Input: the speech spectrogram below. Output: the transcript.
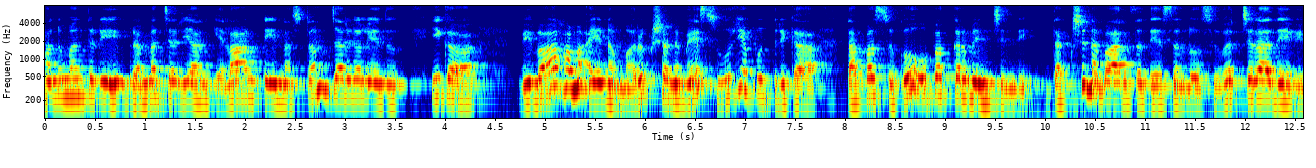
హనుమంతుడి బ్రహ్మచర్యానికి ఎలాంటి నష్టం జరగలేదు. ఇక వివాహం అయిన మరుక్షణమే సూర్యపుత్రిక తపస్సుకు ఉపక్రమించింది. దక్షిణ భారతదేశంలో సువర్చలాదేవి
